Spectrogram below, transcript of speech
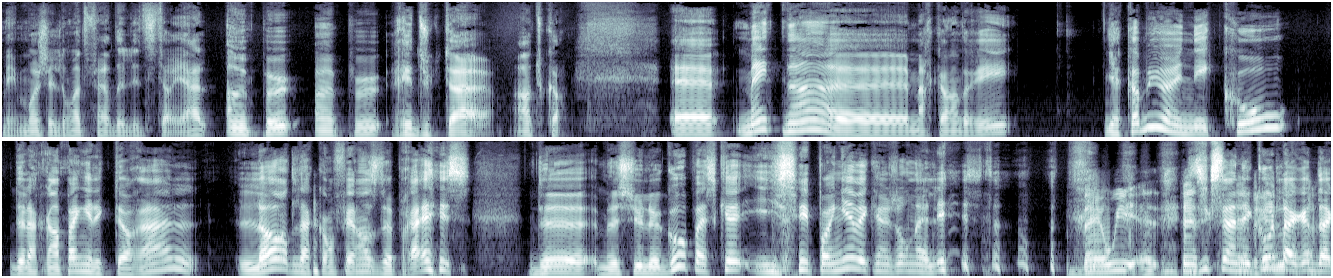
mais moi j'ai le droit de faire de l'éditorial, un peu, un peu réducteur, en tout cas. Euh, maintenant, euh, Marc-André, il y a comme eu un écho de la campagne électorale lors de la conférence de presse de M. Legault parce qu'il s'est pogné avec un journaliste. Ben oui. Il dit que c'est un écho de la, de, la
